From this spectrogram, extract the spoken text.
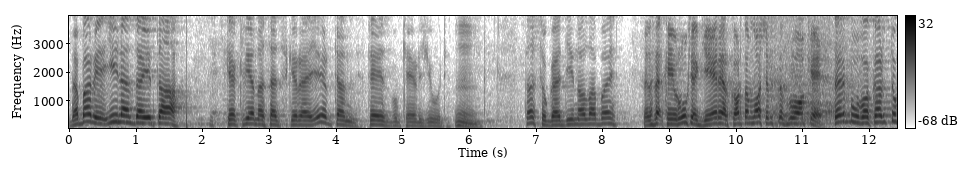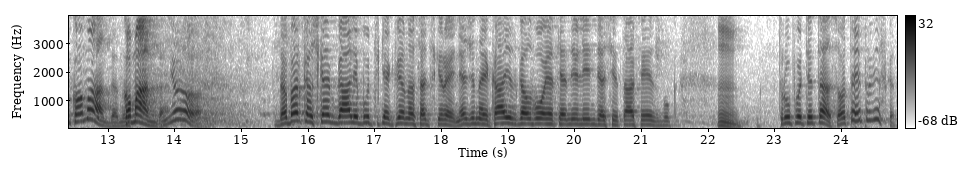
Dabar įlenda į tą, kiekvienas atskirai ir ten Facebook'e ir žiūri. Mm. Tas sugadino labai. Tai tas, kai rūkė, gėrė ir kortam lošė, viskas buvo ok. Tai buvo kartu komanda. Nu, Komanda. Jo. Dabar kažkaip gali būti kiekvienas atskirai. Nežinai, ką jis galvoja ten įlindęs į tą Facebook. Mm. Truputį tas, o taip viskas.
